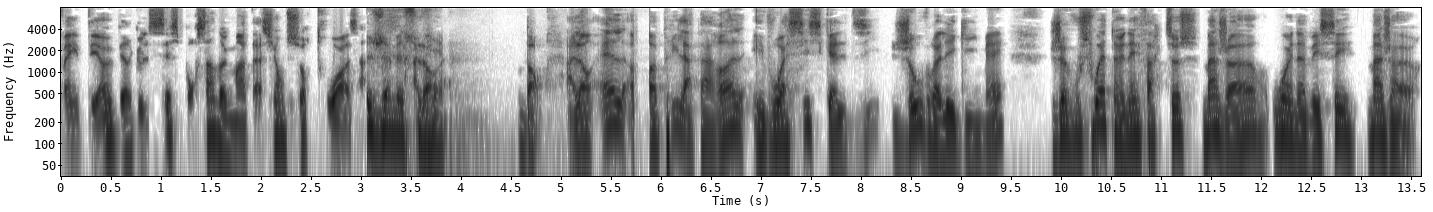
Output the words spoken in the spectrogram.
21,6% d'augmentation sur trois ans. Je me souviens. Alors, Bon, alors elle a pris la parole et voici ce qu'elle dit. J'ouvre les guillemets. Je vous souhaite un infarctus majeur ou un AVC majeur.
